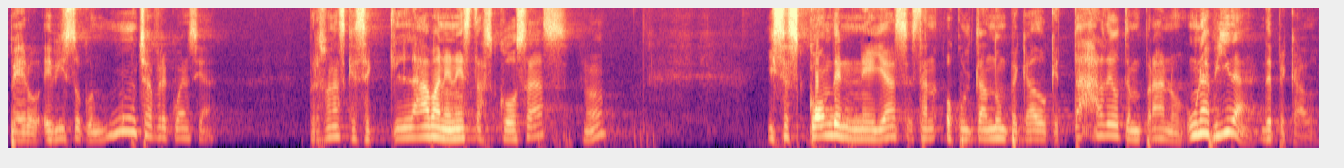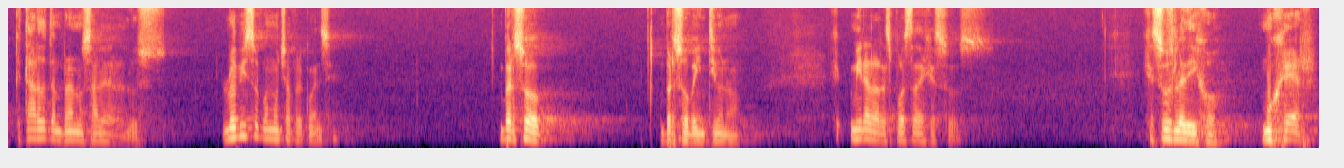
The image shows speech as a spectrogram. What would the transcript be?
pero he visto con mucha frecuencia personas que se clavan en estas cosas, ¿no? Y se esconden en ellas, están ocultando un pecado que tarde o temprano, una vida de pecado, que tarde o temprano sale a la luz. Lo he visto con mucha frecuencia. Verso, verso 21. Mira la respuesta de Jesús. Jesús le dijo, mujer.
